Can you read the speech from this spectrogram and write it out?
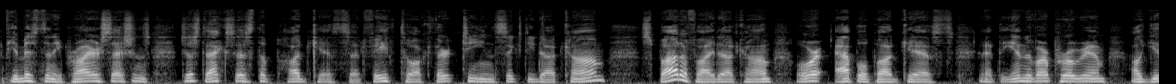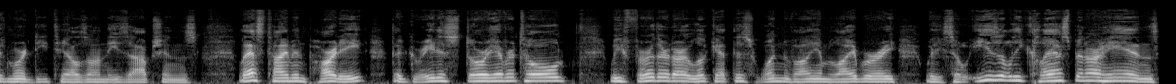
If you missed any prior sessions, just access the podcasts at faithtalk1360.com, spotify.com, or Apple Podcasts. And at the end of our program, I'll give more details on these options. Last time in part 8, the greatest story ever told, we furthered our look at this one-volume library we so easily clasp in our hands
